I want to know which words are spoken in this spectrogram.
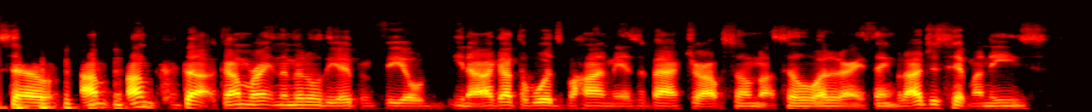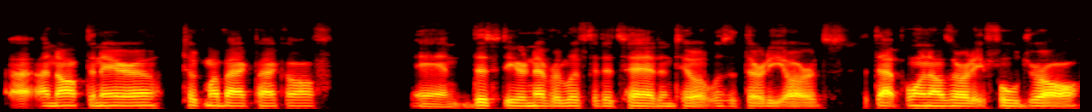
So I'm I'm stuck. I'm right in the middle of the open field. You know, I got the woods behind me as a backdrop, so I'm not silhouetted or anything. But I just hit my knees. I, I nocked an arrow, took my backpack off, and this deer never lifted its head until it was at 30 yards. At that point, I was already at full draw,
